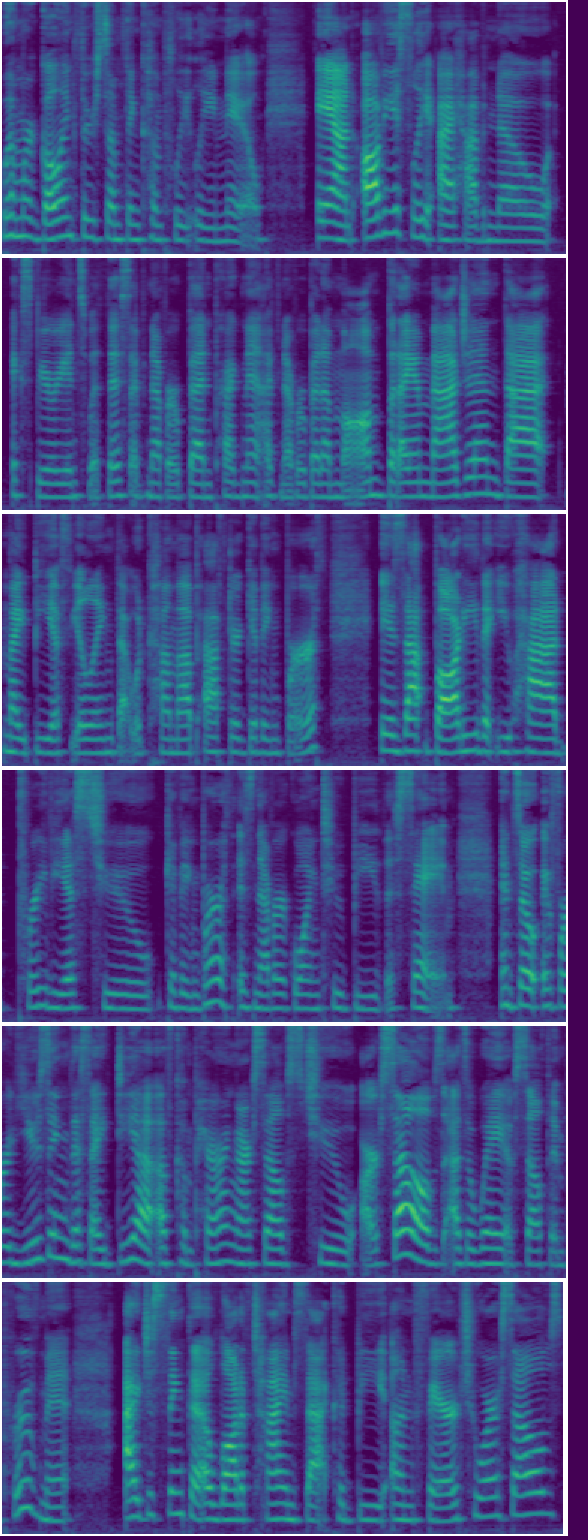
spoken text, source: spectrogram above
when we're going through something completely new. And obviously, I have no experience with this. I've never been pregnant, I've never been a mom, but I imagine that might be a feeling that would come up after giving birth is that body that you had previous to giving birth is never going to be the same. And so, if we're using this idea of comparing ourselves to ourselves as a way of self improvement, I just think that a lot of times that could be unfair to ourselves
